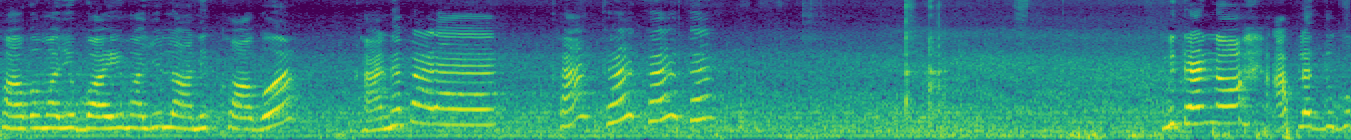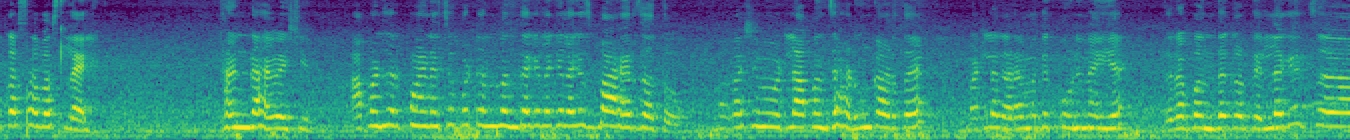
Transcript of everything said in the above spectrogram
खा गो माझी बाई माझी लाणी खा गो खा ना बाळा. खा खा खा खा. मित्रांनो आपला दुगू कसा बसलाय? थंड हवेशी आपण जर पाण्याचं बटन बंद केलं की लगेच बाहेर जातो. मग अशी मी म्हटलं आपण झाडून काढतोय. म्हटलं घरामध्ये कोणी नाहीये. जरा बंद करते. लगेच अं,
